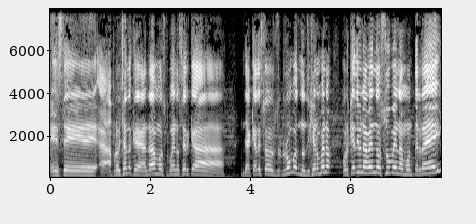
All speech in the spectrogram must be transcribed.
Este, aprovechando que andábamos, bueno, cerca de acá de estos rumbos, nos dijeron, bueno, ¿por qué de una vez no suben a Monterrey?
